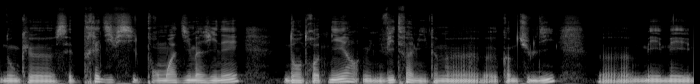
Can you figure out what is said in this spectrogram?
donc euh, c'est très difficile pour moi d'imaginer d'entretenir une vie de famille, comme euh, comme tu le dis. Euh, mais mais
